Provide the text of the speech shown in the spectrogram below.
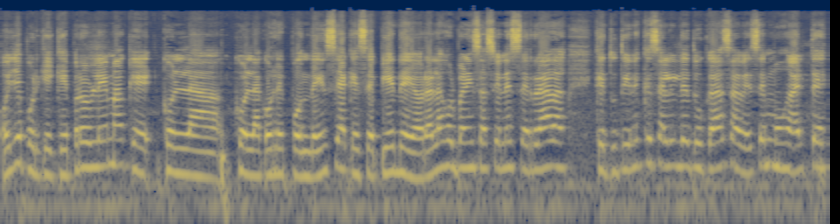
Oye, porque qué problema que con la con la correspondencia que se pierde y ahora las urbanizaciones cerradas que tú tienes que salir de tu casa a veces mojarte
